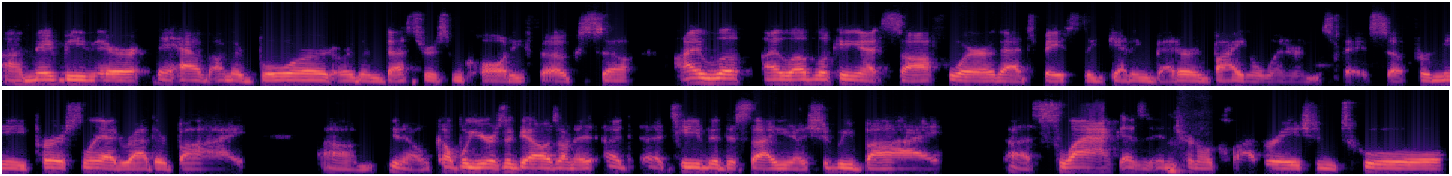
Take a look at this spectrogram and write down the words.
uh, maybe they're they have on their board or the investors some quality folks. So I look I love looking at software that's basically getting better and buying a winner in the space. So for me personally, I'd rather buy. Um, you know, a couple years ago, I was on a, a, a, team to decide. You know, should we buy uh, Slack as an internal collaboration tool,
